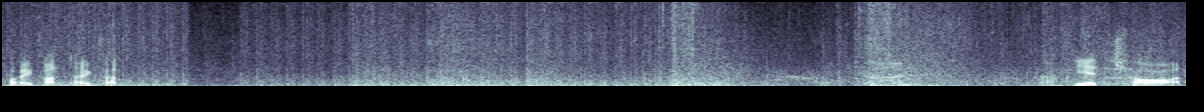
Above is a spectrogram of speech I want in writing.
ถอยก่อน ถอยก่อน เฮียช็อต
